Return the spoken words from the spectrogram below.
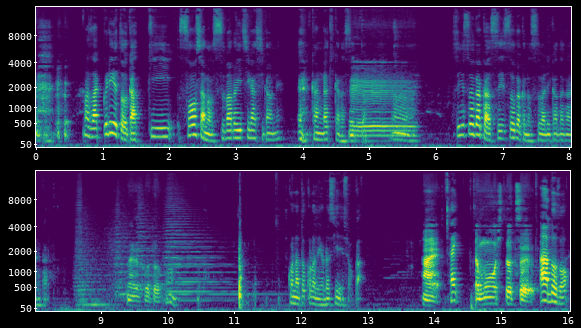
まあざっくり言うと楽器奏者の座る位置が違うね。管楽器からすると、へえうん。吹奏楽は吹奏楽の座り方があるから。なるほど。こんなところでよろしいでしょうか？はい。はい。じゃあもう一つ。あどうぞ。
